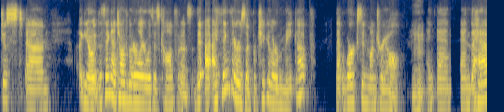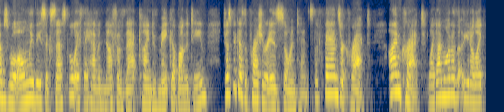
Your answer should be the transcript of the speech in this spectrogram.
just um, you know, the thing I talked about earlier with his confidence, that I, I think there is a particular makeup that works in Montreal, Mhm. and and and the Habs will only be successful if they have enough of that kind of makeup on the team just because the pressure is so intense. The fans are cracked. I'm cracked. Like I'm one of the, you know, like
